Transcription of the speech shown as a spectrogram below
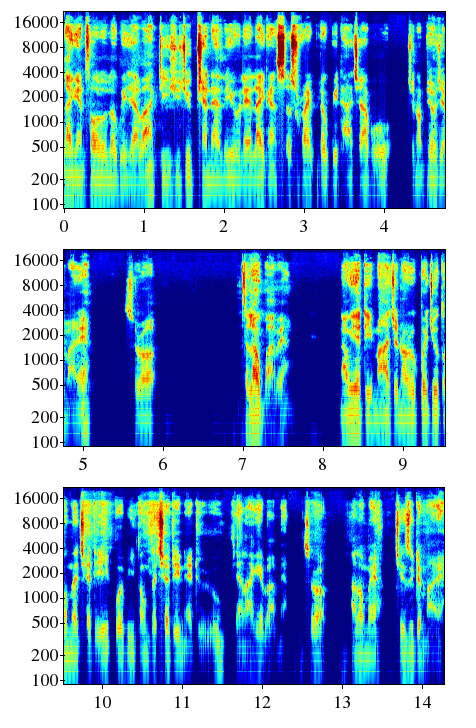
like and follow လုပ်ပေးကြပါဒီ YouTube channel လေးကိုလည်း like and subscribe လုပ်ပေးထားကြဖို့ကျွန်တော်ပြောချင်ပါတယ်ဆိုတော့ဒီလောက်ပါပဲနောက်ရက်ဒီမှာကျွန်တော်တို့ပွဲကြိုသုံးသက်ချက်တွေပွဲပြီးသုံးသက်ချက်တွေနဲ့အတူတူပြန်လာခဲ့ပါမယ်ဆိုတော့အားလုံးပဲကျေးဇူးတင်ပါတယ်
